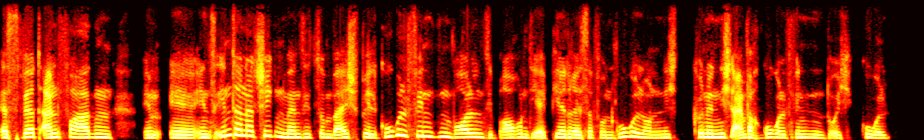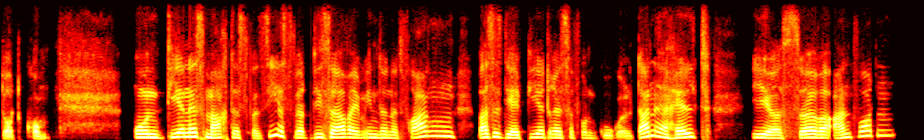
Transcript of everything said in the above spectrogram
Es wird Anfragen im, äh, ins Internet schicken, wenn Sie zum Beispiel Google finden wollen. Sie brauchen die IP-Adresse von Google und nicht, können nicht einfach Google finden durch google.com. Und DNS macht das für Sie. Es wird die Server im Internet fragen, was ist die IP-Adresse von Google. Dann erhält Ihr Server Antworten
